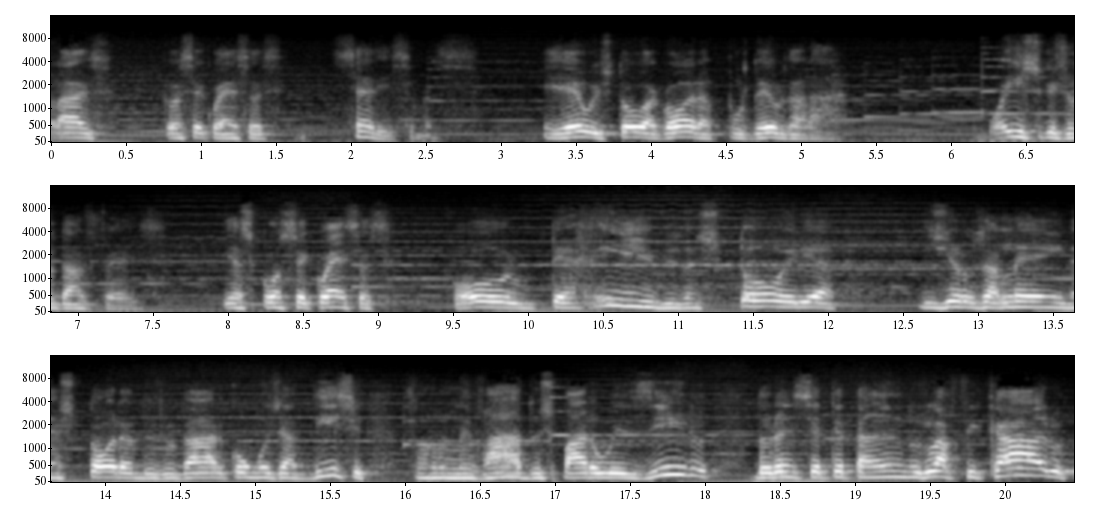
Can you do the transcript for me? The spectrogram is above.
traz consequências seríssimas. E eu estou agora por Deus dará. Foi isso que Judá fez. E as consequências foram terríveis na história de Jerusalém, na história de Judá, como já disse, foram levados para o exílio, durante 70 anos lá ficaram,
